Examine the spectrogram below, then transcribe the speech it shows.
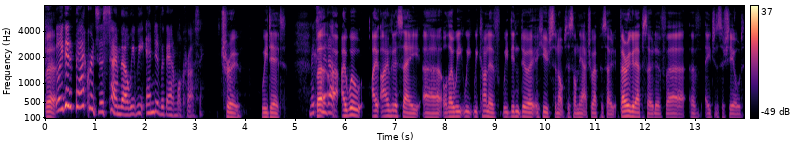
But we did it backwards this time, though. We we ended with Animal Crossing. True, we did. Mixing but it up. I, I will. I, I'm going to say, uh, although we, we, we kind of we didn't do a, a, huge synopsis on the actual episode. Very good episode of uh, of Agents of Shield.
